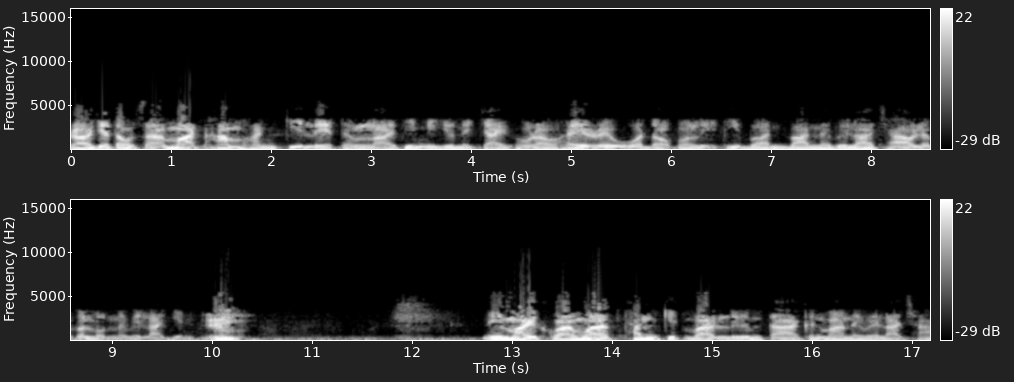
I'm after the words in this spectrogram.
เราจะต้องสามารถห้ามหันกิเลสทั้งหลายที่มีอยู่ในใจของเราให้เร็วกว่าดอกมะลิที่บานบานในเวลาเช้าแล้วก็หล่นในเวลาเย็น นี่หมายความว่าท่านคิดว่าลืมตาขึ้นมาในเวลาเช้า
